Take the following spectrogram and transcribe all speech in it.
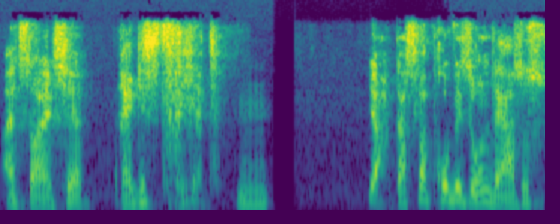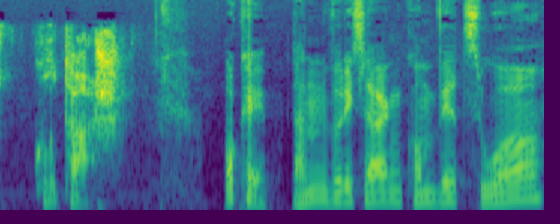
als solche registriert. Mhm. Ja, das war Provision versus Courtage. Okay, dann würde ich sagen, kommen wir zur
